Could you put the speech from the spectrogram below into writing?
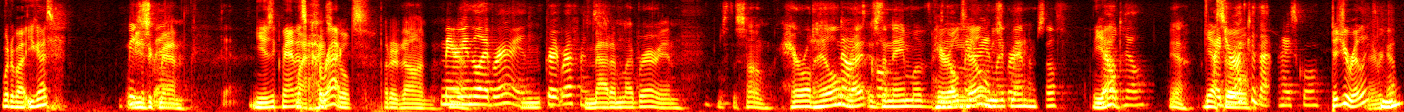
What about you guys? Music, Music Man. Man. Music Man is My high school correct. Put it on. Marion Yeah. the Librarian. Great reference. Madam Librarian was the song. Harold Hill, No, right? Is the name of Harold the Hill? Music Librarian. Man himself? Yeah. Harold Hill. Yeah. Yeah. I so directed that in high school. did you really? There we go.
